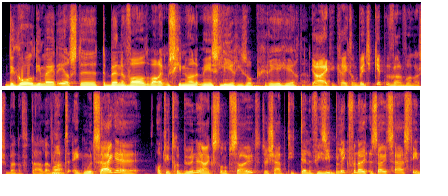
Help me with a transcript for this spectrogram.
de goal die mij het eerste te binnen valt... waar ik misschien wel het meest lyrisch op gereageerd heb. Ja, ik, kreeg er een beetje kippenvel van als je bent het vertellen. Want ik moet zeggen, op die tribune, ja, ik stond op Zuid, dus je hebt die televisieblik vanuit Zuid 16.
